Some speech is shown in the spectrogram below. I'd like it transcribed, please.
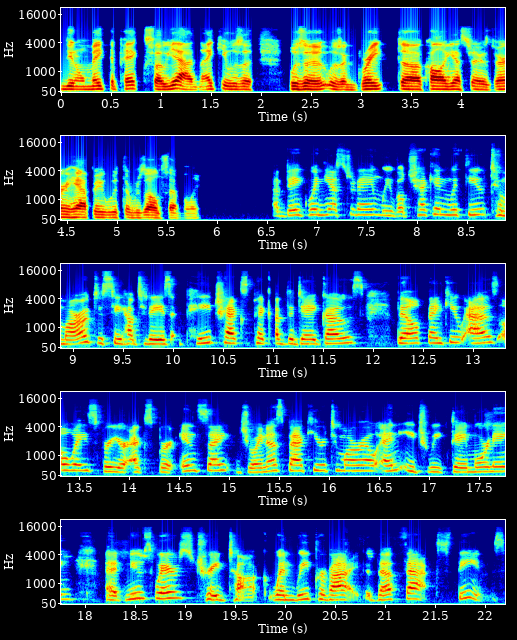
you know make the pick. So yeah nike was a was a was a great uh, call yesterday. I was very happy with the results emily a big win yesterday, and we will check in with you tomorrow to see how today's Paychex pick of the day goes. Bill, thank you as always for your expert insight. Join us back here tomorrow and each weekday morning at Newsware's Trade Talk when we provide the facts, themes,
